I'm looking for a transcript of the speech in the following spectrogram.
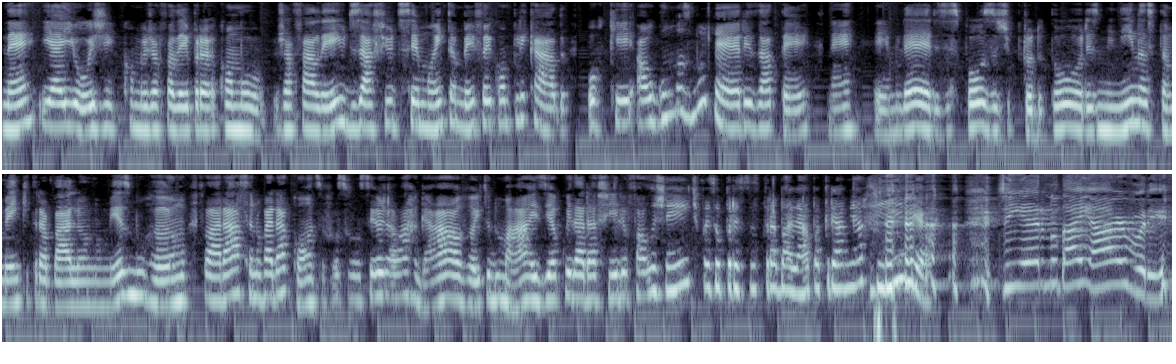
né? E aí hoje, como eu já falei para, como já falei, o desafio de ser mãe também foi complicado, porque algumas mulheres até, né, é, mulheres, esposas de produtores, meninas também que trabalham no mesmo ramo, falaram: "Ah, você não vai dar conta, se fosse você eu já largava e tudo mais, ia cuidar da filha". Eu falo: "Gente, mas eu preciso trabalhar para criar minha filha". Dinheiro não dá em árvore.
